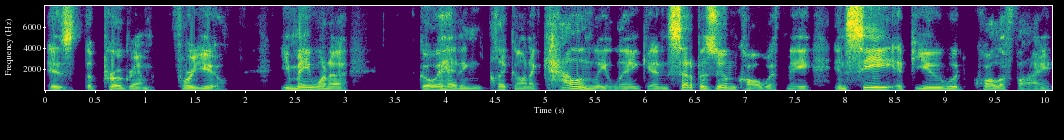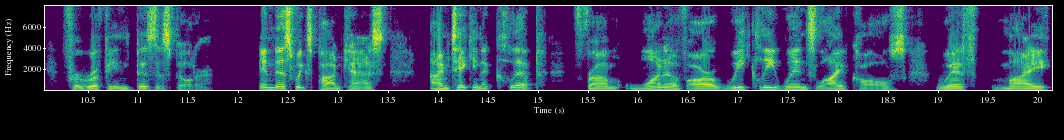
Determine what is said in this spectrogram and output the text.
is the program for you. You may want to go ahead and click on a Calendly link and set up a Zoom call with me and see if you would qualify for Roofing Business Builder. In this week's podcast, I'm taking a clip from one of our weekly wins live calls with my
